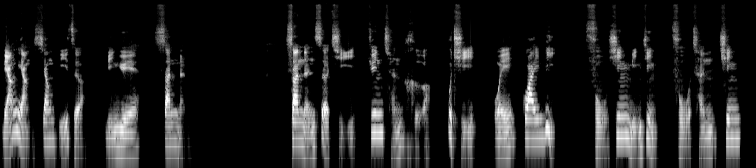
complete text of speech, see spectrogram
两两相比者，名曰三人。三人色起，君臣和；不起，为乖戾。辅星明镜，辅臣清。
